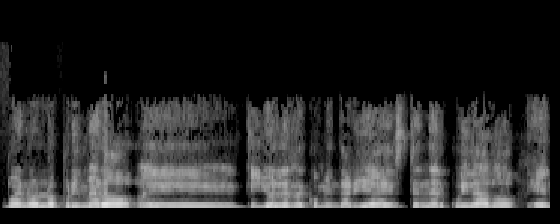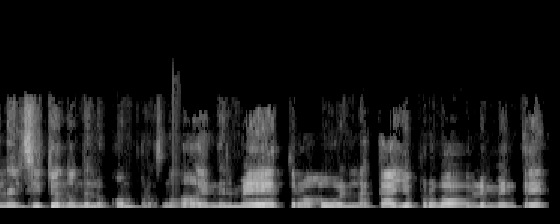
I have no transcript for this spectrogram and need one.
Bueno, lo primero eh, que yo le recomendaría es tener cuidado en el sitio en donde lo compras, ¿no? En el metro o en la calle probablemente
